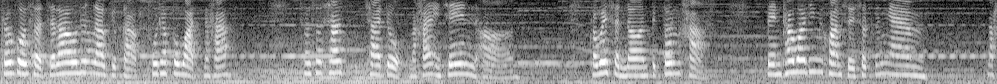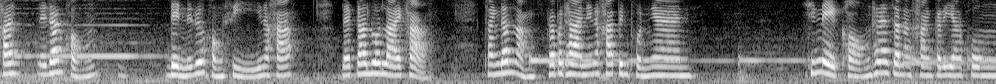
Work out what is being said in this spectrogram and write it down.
พระโบสถจะเล่าเรื่องราวเกี่ยวกับพุทธประวัตินะคะ ทศชาติชาดกนะคะ อย่างเช่นพระเวสสันดรเป็นต้นค่ะ เป็นภาพวาดที่มีความสวยสดงดงามนะคะ ในด้านของเด่นในเรื่องของสีนะคะ และการลวดลายค่ะ ทางด้านหลังพระประธานนี้นะคะ เป็นผลงาน ชิ้นเอกของท่านอาจารย์อังคารกัลยาณพงศ์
